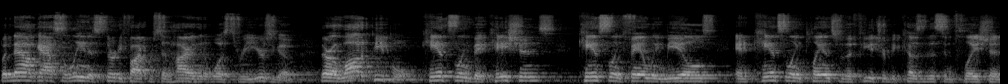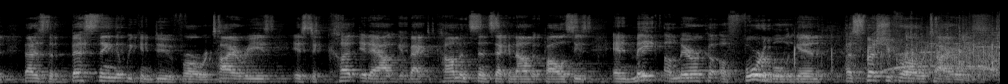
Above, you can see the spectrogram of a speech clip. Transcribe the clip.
but now gasoline is 35% higher than it was three years ago. There are a lot of people canceling vacations, canceling family meals, and canceling plans for the future because of this inflation. That is the best thing that we can do for our retirees is to cut it out, get back to common sense economic policies, and make America affordable again, especially for our retirees.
